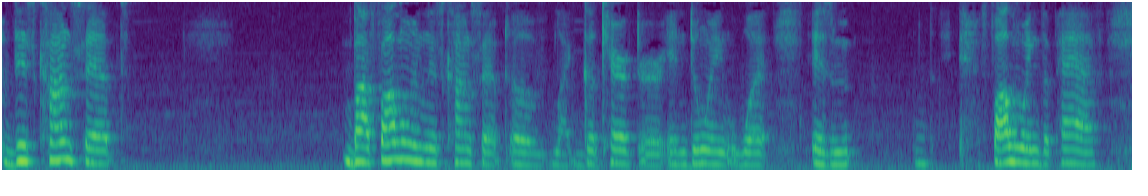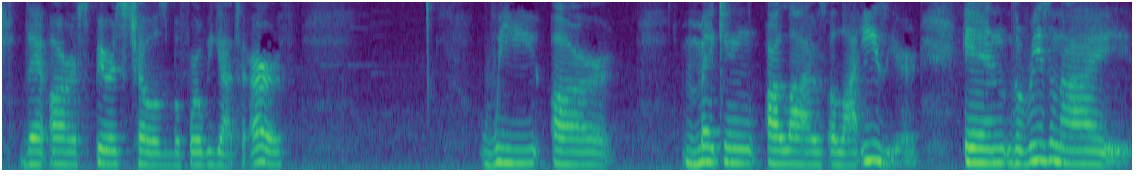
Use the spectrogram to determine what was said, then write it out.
this concept, by following this concept of like good character and doing what is following the path that our spirits chose before we got to earth, we are making our lives a lot easier. And the reason I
